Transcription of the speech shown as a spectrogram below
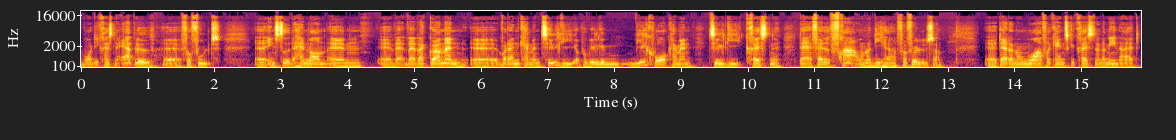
hvor de kristne er blevet øh, forfulgt øh, en strid, der handler om, øh, øh, hvad, hvad, hvad gør man, øh, hvordan kan man tilgive, og på hvilke vilkår kan man tilgive kristne, der er faldet fra under de her forfølgelser. Øh, der er der nogle nordafrikanske kristne, der mener, at,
